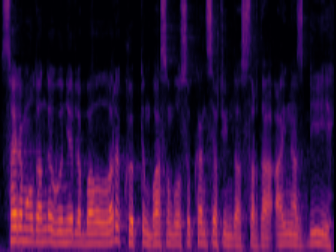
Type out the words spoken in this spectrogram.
Сайрам ауданында өнерлі балалар көптің басын қосып концерт ұйымдастырды. Айназ би,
